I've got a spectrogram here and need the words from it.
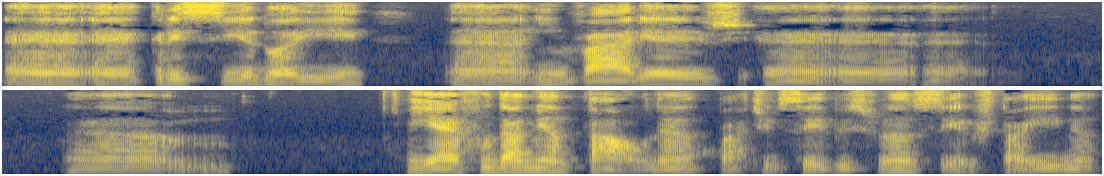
é, é, crescido aí é, em várias é, e é fundamental, né? A partir de serviços financeiros, está aí né?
